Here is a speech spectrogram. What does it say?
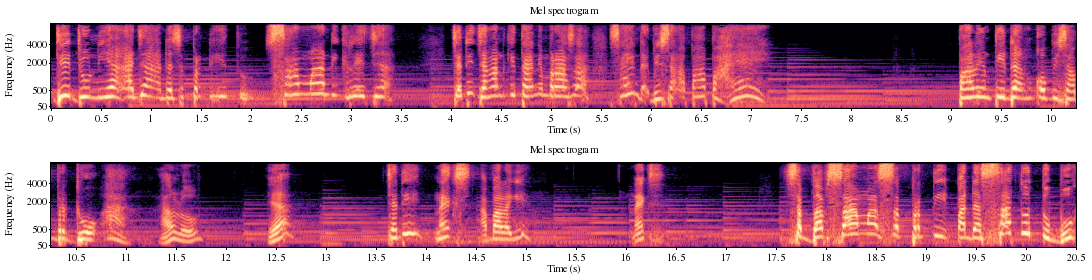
di dunia aja ada seperti itu. Sama di gereja. Jadi jangan kita ini merasa saya tidak bisa apa-apa. Hei, Paling tidak engkau bisa berdoa. Halo. Ya. Jadi next, apa lagi? Next. Sebab sama seperti pada satu tubuh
